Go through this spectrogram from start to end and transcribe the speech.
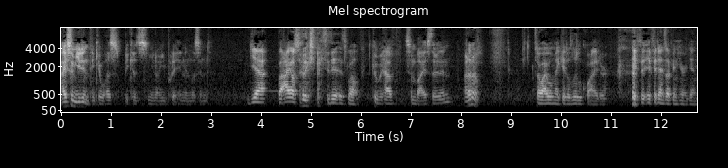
I assume you didn't think it was because you know you put it in and listened. Yeah, but I also expected it as well. Could we have some bias there then? I don't know. So I will make it a little quieter if it, if it ends up in here again.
